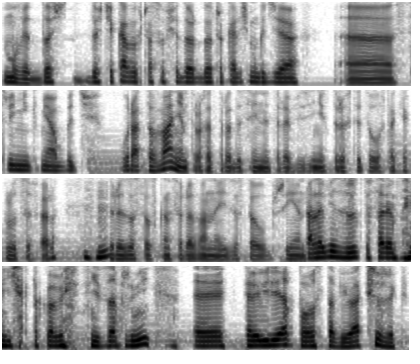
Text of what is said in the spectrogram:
mówię, dość, dość ciekawych czasów się do, doczekaliśmy, gdzie e, streaming miał być uratowaniem trochę tradycyjnej telewizji, niektórych tytułów, tak jak Lucifer, Mhm. który został skancelowany i został przyjęty. Ale więc z Lucyferem, jak tokolwiek nie zabrzmi, e, telewizja postawiła krzyżyk.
